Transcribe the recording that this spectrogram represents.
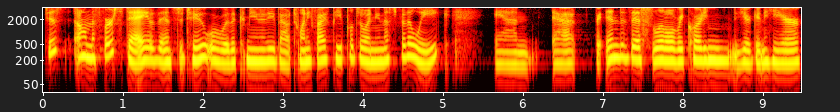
just on the first day of the Institute, we're with a community, about 25 people joining us for the week. And at the end of this little recording you're going to hear,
